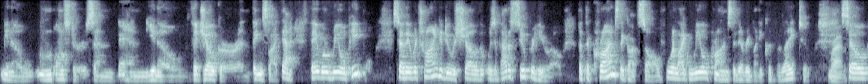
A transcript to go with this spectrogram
you know monsters and and you know the Joker and things like that. They were real people. So they were trying to do a show that was about a superhero, but the crimes that got solved were like real crimes that everybody could relate to. Right. So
